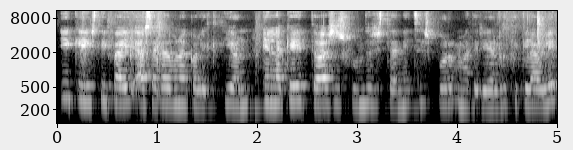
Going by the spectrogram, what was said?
Y Casetify ha sacado una colección en la que todas sus fundas están hechas por material reciclable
